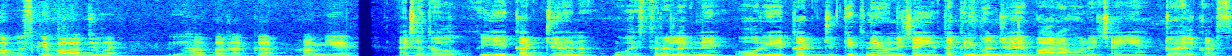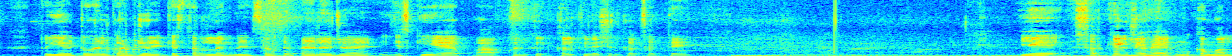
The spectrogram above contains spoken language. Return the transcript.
अब इसके बाद जो है यहाँ पर रख कर हम ये अच्छा तो ये कट जो है ना वो इस तरह लगने और ये कट जो कितने होने चाहिए? तकरीबन जो है बारह होने चाहिए ट्वेल्व कट्स तो ये ट्वेल्व कट जो है किस तरह लगने? सबसे पहले जो है इसकी ये आप, आप कैलकुलेशन कर सकते हैं। ये सर्किल जो है मुकम्मल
